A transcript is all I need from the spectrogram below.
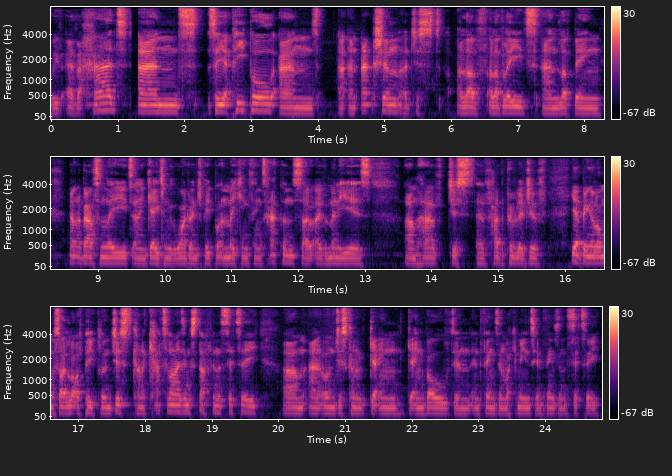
we've ever had. And so yeah, people and uh, and action. I just I love I love Leeds and love being out and about in Leeds and engaging with a wide range of people and making things happen. So over many years, um, have just have had the privilege of yeah being alongside a lot of people and just kind of catalysing stuff in the city. Um, and, and just kind of getting getting involved in, in things in my community and things in the city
